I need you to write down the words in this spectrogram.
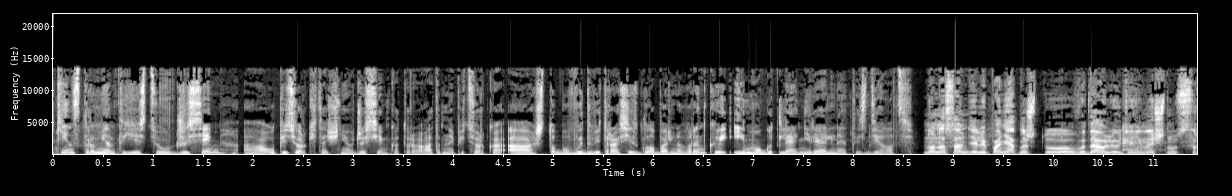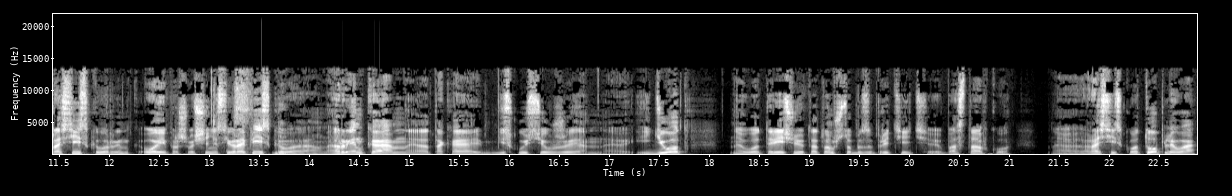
какие инструменты есть у G7, а, у пятерки, точнее, в G7, которая атомная пятерка, а чтобы выдавить Россию с глобального рынка, и могут ли они реально это сделать? Ну, на самом деле, понятно, что выдавливать они начнут с российского российского рынка, ой, прошу прощения, с европейского рынка э, такая дискуссия уже э, идет. Вот, речь идет о том, чтобы запретить поставку э, российского топлива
